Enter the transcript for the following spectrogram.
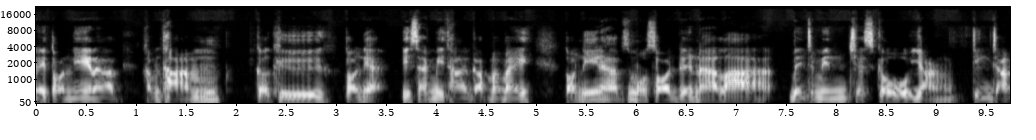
ในตอนนี้นะครับคำถามก็คือตอนเนี้ยอีแซกมีทางกลับมาไหม ตอนนี้นะครับสโมสรเดินหน้าล่าเบนจามินเชสโกอย่างจริงจัง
